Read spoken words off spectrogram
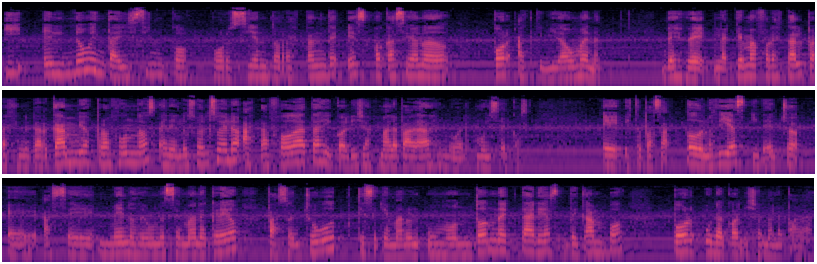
y el 95% restante es ocasionado por actividad humana desde la quema forestal para generar cambios profundos en el uso del suelo hasta fogatas y colillas mal apagadas en lugares muy secos. Eh, esto pasa todos los días y de hecho eh, hace menos de una semana creo pasó en Chubut que se quemaron un montón de hectáreas de campo por una colilla mal apagada.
